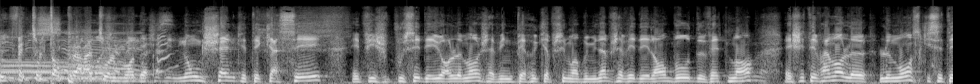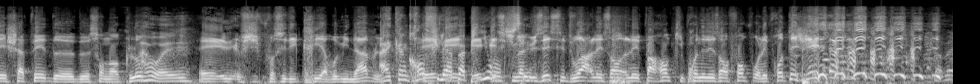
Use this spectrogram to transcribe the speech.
il fait tout le temps peur à tout le monde. J'avais une longue chaîne qui était cassée, et puis je poussais des hurlements, j'avais une perruque absolument abominable, j'avais des lambeaux de vêtements, et j'étais vraiment le, le monstre qui s'était échappé de, de son enclos. Ah ouais. Et je poussais des cris abominables. Avec un grand Et- filet à papillons, Et, et ce qui m'amusait, c'est de voir les, en- les parents qui prenaient les enfants pour les protéger. Ah ben,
